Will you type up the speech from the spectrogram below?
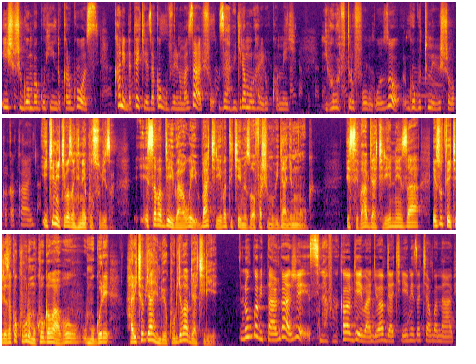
Iyi shusho igomba guhinduka rwose kandi ndatekereza ko guverinoma zacu zabigiramo uruhare rukomeye. Nibo bafite urufunguzo rwo gutuma ibi bishoboka aka kanya. Iki ni ikibazo nkeneye kunsubiza. Ese ababyeyi bawe bakiriye bata icyemezo wafashe mu bijyanye n'umwuga? Ese babyakiriye neza? Ese utekereza ko kubura umukobwa wabo umugore hari icyo byahinduye ku buryo babyakiriye? Nubwo bitangaje sinavuga ko ababyeyi banjye babyakiriye neza cyangwa nabi.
